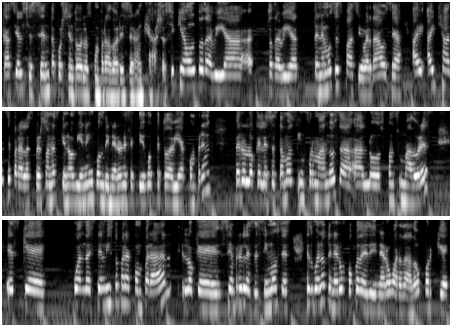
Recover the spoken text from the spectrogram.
casi el 60% de los compradores eran cash. Así que aún todavía, todavía tenemos espacio, ¿verdad? O sea, hay, hay chance para las personas que no vienen con dinero en efectivo que todavía compren, pero lo que les estamos informando a, a los consumidores es que cuando estén listos para comprar, lo que siempre les decimos es, es bueno tener un poco de dinero guardado porque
